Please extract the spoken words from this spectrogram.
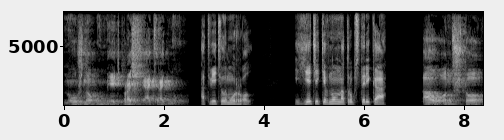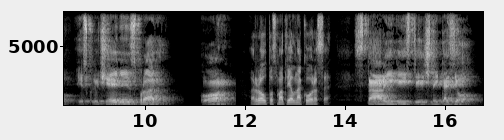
«Нужно уметь прощать родню», — ответил ему Ролл. Йети кивнул на труп старика. «А он что, исключение исправил?» «Он!» — Ролл посмотрел на Короса. «Старый эгоистичный козел.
